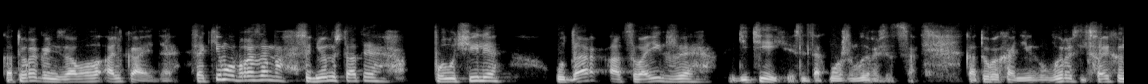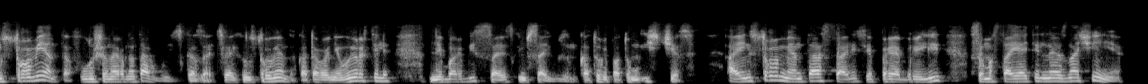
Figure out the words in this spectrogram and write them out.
которые организовала Аль-Каида. Таким образом, Соединенные Штаты получили удар от своих же детей, если так можно выразиться, которых они вырастили, своих инструментов, лучше, наверное, так будет сказать, своих инструментов, которые они вырастили для борьбы с Советским Союзом, который потом исчез. А инструменты остались и приобрели самостоятельное значение.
